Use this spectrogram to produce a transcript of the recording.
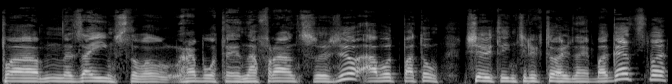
позаимствовал, работая на Францию, все, а вот потом все это интеллектуальное богатство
